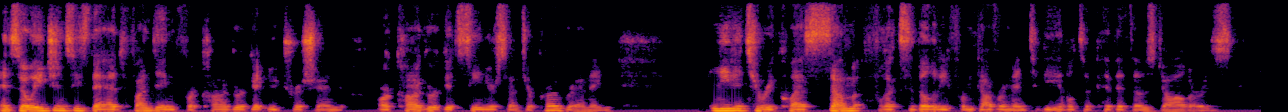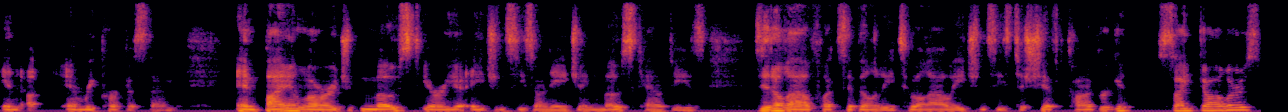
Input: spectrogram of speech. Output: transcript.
and so agencies that had funding for congregate nutrition or congregate senior center programming needed to request some flexibility from government to be able to pivot those dollars in uh, and repurpose them. And by and large, most area agencies on aging, most counties did allow flexibility to allow agencies to shift congregate site dollars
